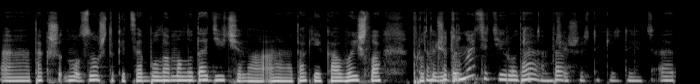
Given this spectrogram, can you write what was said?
е, так, що ну знову ж таки це була молода дівчина, е, так яка вийшла проти Там 14 років, так, там так. чи щось таке здається.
